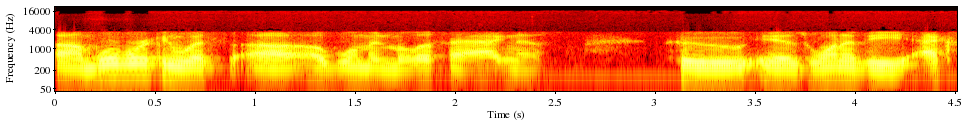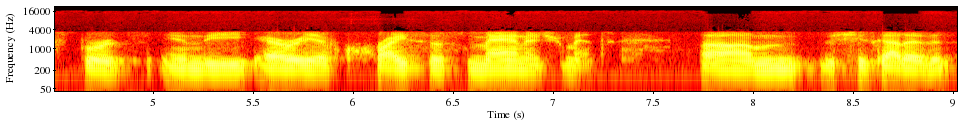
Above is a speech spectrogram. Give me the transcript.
Um, we're working with uh, a woman, Melissa Agnes, who is one of the experts in the area of crisis management. Um, she's got an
